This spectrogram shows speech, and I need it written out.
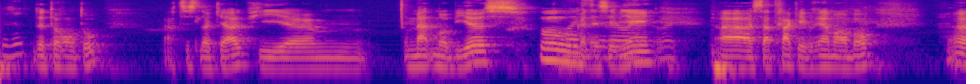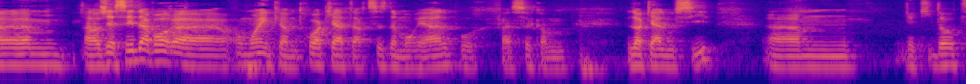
Mhm. de Toronto, artiste local, puis euh, Matt Mobius, Oh. Ouais, connaissez bien. ouais, ouais. euh, sa track est vraiment bon. Euh, alors j'ai essayé d'avoir euh, au moins comme 3-4 artistes de Montréal pour faire ça comme local aussi. Euh, Il y a qui d'autre?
